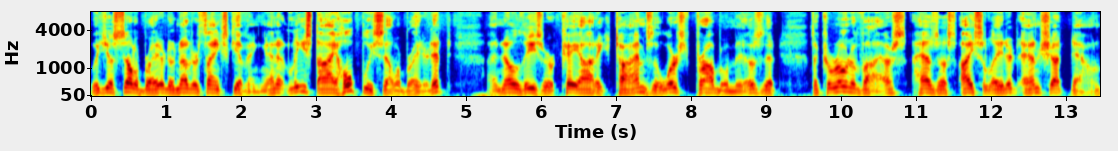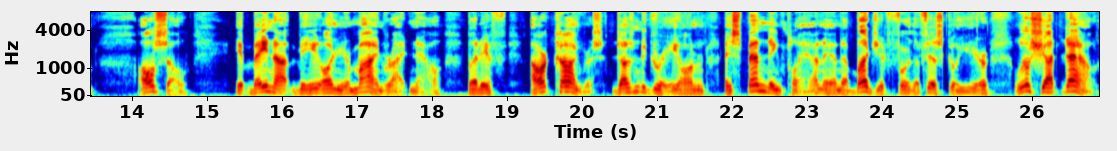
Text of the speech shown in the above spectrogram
We just celebrated another Thanksgiving, and at least I hope we celebrated it. I know these are chaotic times. The worst problem is that the coronavirus has us isolated and shut down. Also, it may not be on your mind right now, but if our Congress doesn't agree on a spending plan and a budget for the fiscal year, we'll shut down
